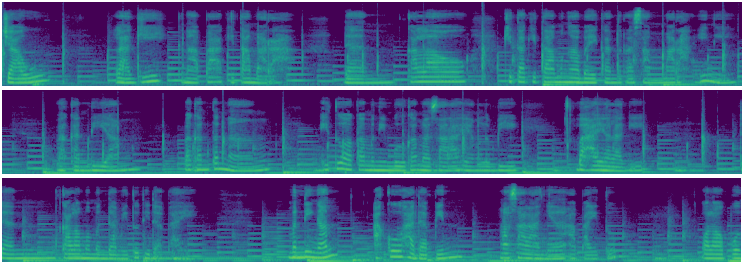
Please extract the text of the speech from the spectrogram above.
jauh lagi kenapa kita marah. Dan kalau kita-kita mengabaikan rasa marah ini, bahkan diam, bahkan tenang, itu akan menimbulkan masalah yang lebih bahaya lagi. Dan kalau memendam itu tidak baik. Mendingan aku hadapin masalahnya apa itu. Walaupun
